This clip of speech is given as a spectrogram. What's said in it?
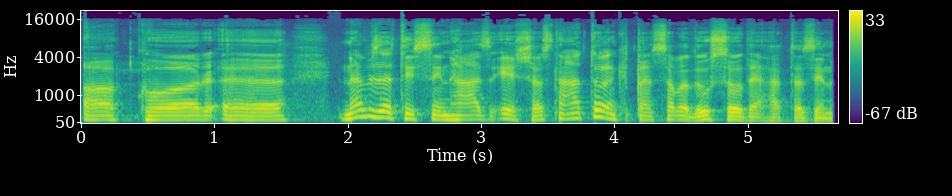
Akkor ö, Nemzeti Színház, és aztán hát tulajdonképpen szabad úszó, de hát azért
